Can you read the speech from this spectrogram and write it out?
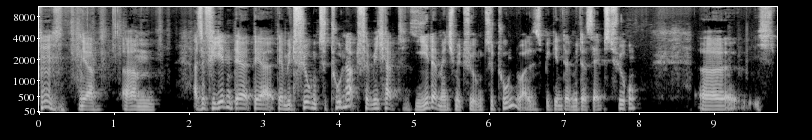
Hm, ja, ähm, also für jeden, der, der, der mit Führung zu tun hat, für mich hat jeder Mensch mit Führung zu tun, weil es beginnt ja mit der Selbstführung. Äh, ich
